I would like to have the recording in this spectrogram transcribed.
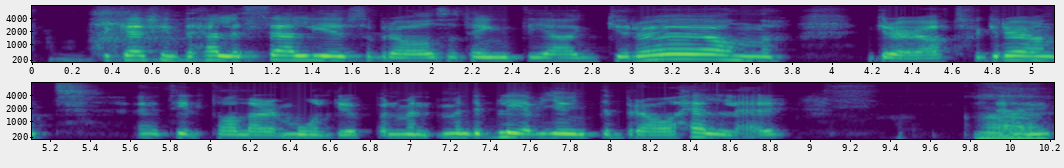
det kanske inte heller säljer så bra, och så tänkte jag grön gröt, för grönt eh, tilltalar målgruppen, men, men det blev ju inte bra heller. Nej. Eh,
